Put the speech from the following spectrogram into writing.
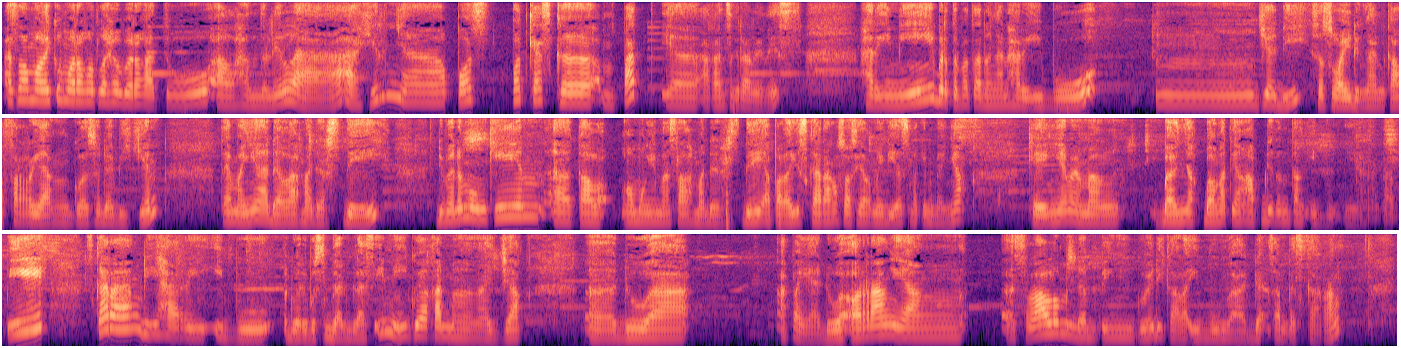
Assalamualaikum warahmatullahi wabarakatuh. Alhamdulillah, akhirnya post podcast keempat ya akan segera rilis. Hari ini bertepatan dengan Hari Ibu. Hmm, jadi sesuai dengan cover yang gue sudah bikin, temanya adalah Mother's Day. Di mana mungkin uh, kalau ngomongin masalah Mother's Day, apalagi sekarang sosial media semakin banyak, kayaknya memang banyak banget yang update tentang ibunya. Tapi sekarang di hari Ibu 2019 ini gue akan mengajak uh, dua apa ya dua orang yang uh, selalu mendampingi gue di kala ibu nggak ada sampai sekarang.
